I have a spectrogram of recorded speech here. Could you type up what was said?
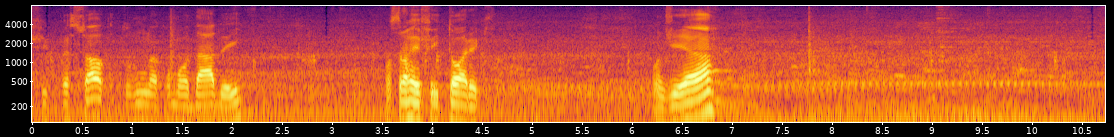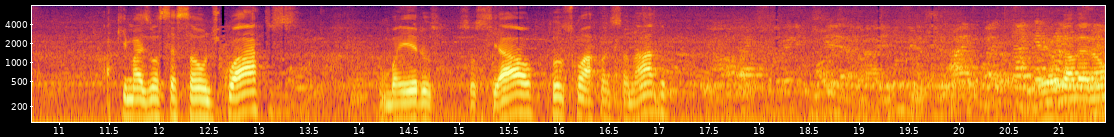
Onde fica o pessoal, tá todo mundo acomodado aí. Vou mostrar o refeitório aqui. Bom dia. Aqui mais uma seção de quartos, um banheiro social, todos com ar condicionado. Aí o galerão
